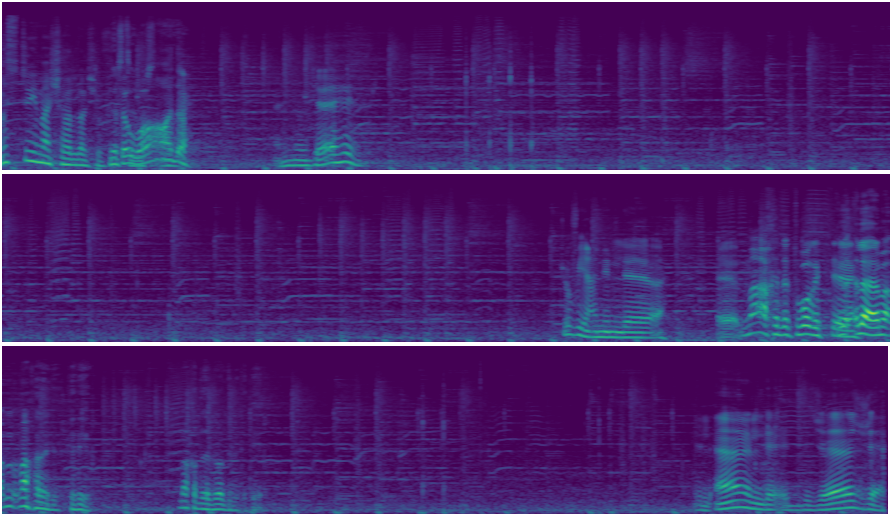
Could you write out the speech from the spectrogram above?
مستوي ما شاء الله شوف. واضح. إنه جاهز. شوف يعني آه، ما أخذت وقت لا, لا ما ما أخذت كثير. ما أخذت وقت كثير. الآن ال- الدجاج جاهز.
